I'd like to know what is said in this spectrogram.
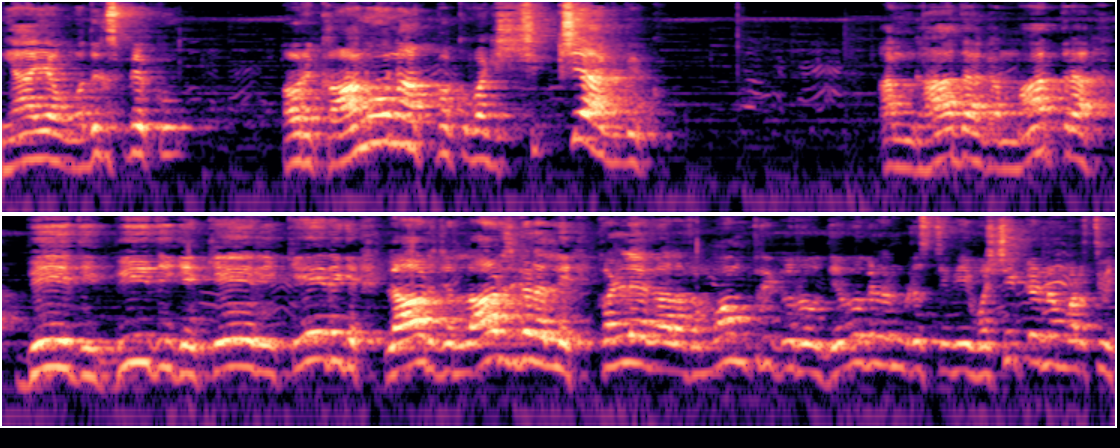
ನ್ಯಾಯ ಒದಗಿಸ್ಬೇಕು. ಅವರು ಕಾನೂನಾತ್ಮಕವಾಗಿ ಶಿಕ್ಷೆ ಆಗಬೇಕು. ಹಂಗಾದಾಗ ಮಾತ್ರ ಬೀದಿ ಬೀದಿಗೆ ಕೇರಿ ಕೇರಿಗೆ ಲಾಡ್ಜ್ ಲಾಡ್ಜ್ಗಳಲ್ಲಿ ಕೊಳ್ಳೆಗಾಲದ ಮಾಂತ್ರಿಕರು ದೆವ್ವಗಳನ್ನು ಬಿಡಿಸ್ತೀವಿ, ವಶೀಕರಣ ಮಾಡ್ತೀವಿ.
